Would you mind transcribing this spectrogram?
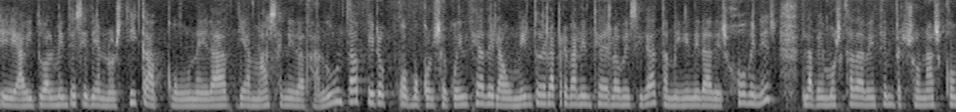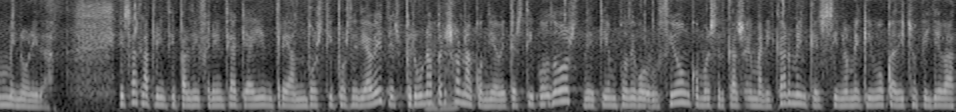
Eh, habitualmente se diagnostica con una edad ya más en edad adulta, pero como consecuencia del aumento de la prevalencia de la obesidad también en edades jóvenes, la vemos cada vez en personas con menor edad. Esa es la principal diferencia que hay entre ambos tipos de diabetes. Pero una persona con diabetes tipo 2, de tiempo de evolución, como es el caso de Mari Carmen, que si no me equivoco ha dicho que lleva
